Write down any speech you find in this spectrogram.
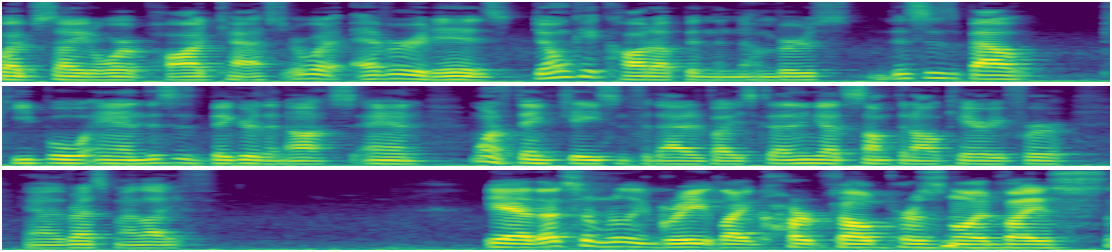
website or a podcast or whatever it is, don't get caught up in the numbers. This is about people, and this is bigger than us. And I want to thank Jason for that advice because I think that's something I'll carry for you know the rest of my life. Yeah, that's some really great, like heartfelt, personal advice.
